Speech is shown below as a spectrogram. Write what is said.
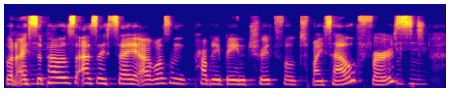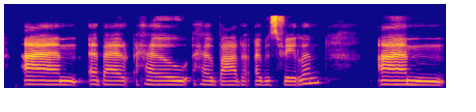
But I Mhm. suppose, as I say, I wasn't probably being truthful to myself 1st um, about how how bad I was feeling. Um,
